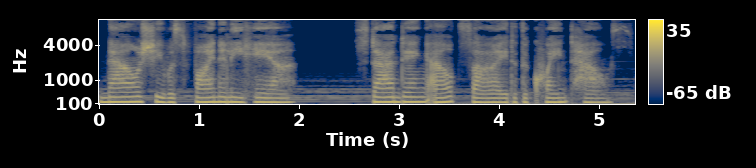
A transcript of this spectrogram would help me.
Now she was finally here, standing outside the quaint house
